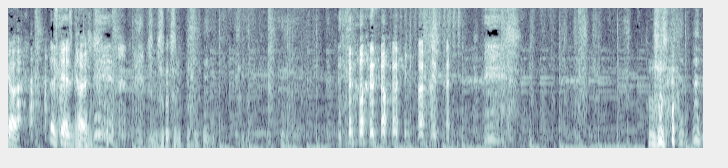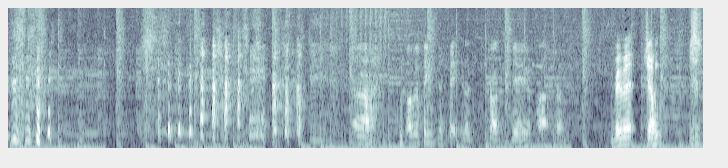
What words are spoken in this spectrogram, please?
on, let's get this going. Other things to fit the frogs do apart from Ribbit, jump. Just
